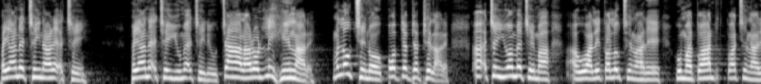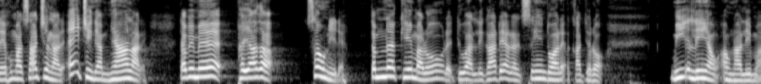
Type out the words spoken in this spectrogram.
ဖခင်နဲ့ချိန်ထားတဲ့အချိန်ဖခင်နဲ့အချိန်ယူမဲ့အချိန်တွေကိုကြာလာတော့လှစ်ဟင်းလာတယ် မလုတ်ချင်တော့ပေါ်ပြက်ပြက်ဖြစ်လာတယ်အအချိန်ယူရမယ့်ချိန်မှာဟိုဟာလေးတော့လုတ်ချင်လာတယ်ဟိုမှာသွားသွားချင်လာတယ်ဟိုမှာစားချင်လာတယ်အဲ့အချိန်တွေကများလာတယ်ဒါပေမဲ့ဖခင်ကစောင့်နေတယ်တမနက်ခင်းမှာတော့တဲ့သူကလေကားတဲ့ကဆင်းသွားတဲ့အခါကျတော့မိအလင်းရောင်အောင်နာလေးမှာ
